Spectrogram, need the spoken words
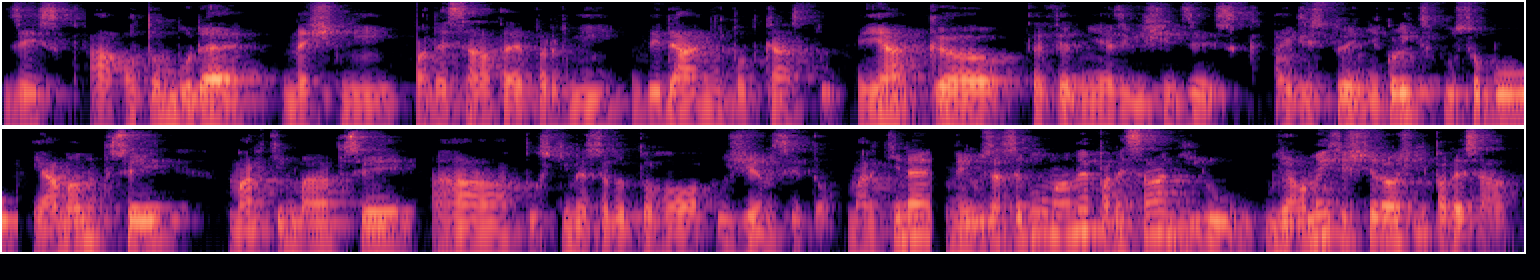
zisk. A o tom bude dnešní 51. vydání podcastu. Jak ve firmě zvýšit zisk? Existuje několik způsobů, já mám tři, Martin má tři a pustíme se do toho a užijeme si to. Martine, my už za sebou máme 50 dílů, uděláme jich ještě dalších 50.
